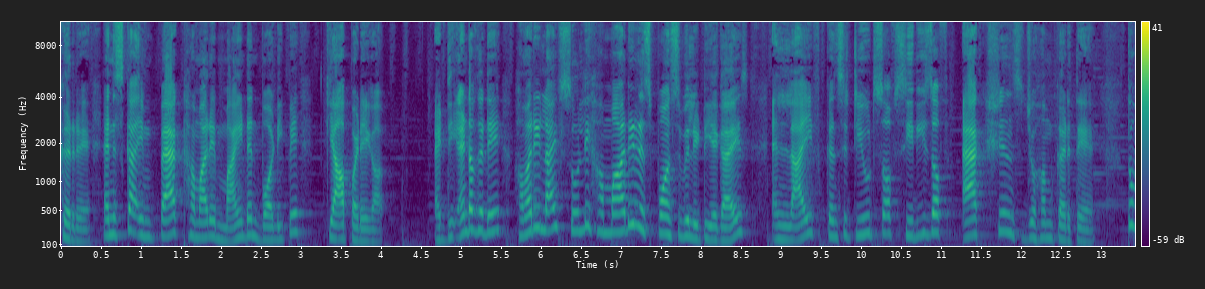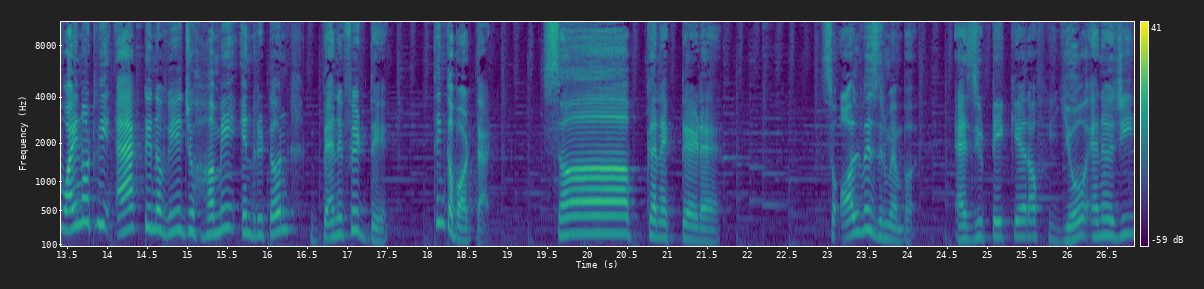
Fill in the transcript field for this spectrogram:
कर रहे हैं एंड इसका इम्पैक्ट हमारे माइंड एंड बॉडी पे क्या पड़ेगा। At the end of the day हमारी लाइफ सोली हमारी रिस्पॉन्सिबिलिटी है guys and life constitute of series of actions जो हम करते हैं। तो why not we act in a way जो हमें इन रिटर्न बेनिफिट दे? थिंक अबाउट दैट सब कनेक्टेड है so always remember as you take care of your energy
